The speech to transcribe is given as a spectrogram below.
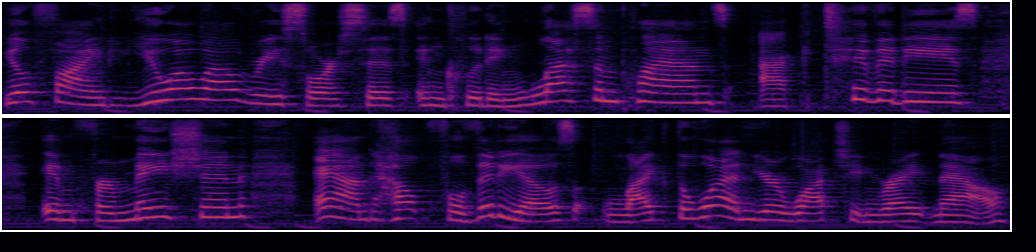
You'll find UOL resources including lesson plans, activities, information, and helpful videos like the one you're watching right now.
